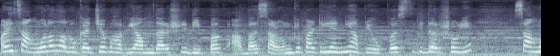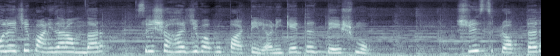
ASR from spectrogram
आणि सांगोला तालुक्याचे भावी आमदार श्री दीपक आबा साळुंके पाटील यांनी आपली उपस्थिती दर्शवली. सांगोल्याचे पाणीदार आमदार श्री शहाजी बापू पाटील अनिकेत देशमुख श्री डॉक्टर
